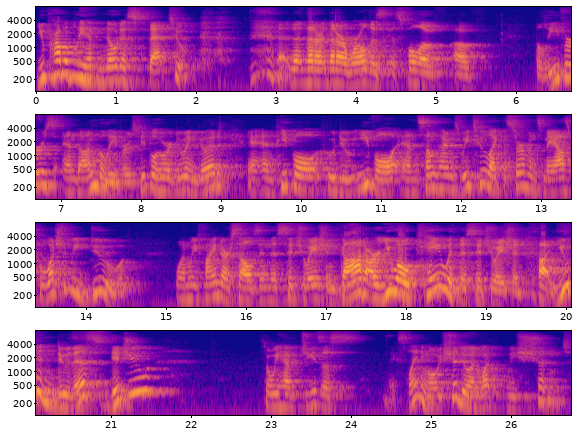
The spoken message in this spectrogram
You probably have noticed that too. that, that, our, that our world is, is full of, of believers and unbelievers, people who are doing good and people who do evil. And sometimes we too, like the servants, may ask, well, what should we do when we find ourselves in this situation? God, are you okay with this situation? Uh, you didn't do this, did you? So we have Jesus explaining what we should do and what we shouldn't.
